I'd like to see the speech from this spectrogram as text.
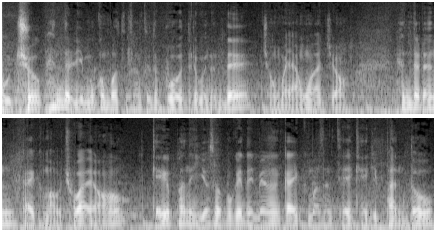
우측 핸들 리모컨 버튼 상태도 보여드리고 있는데 정말 양호하죠. 핸들은 깔끔하고 좋아요. 계기판을 이어서 보게 되면 깔끔한 상태의 계기판도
